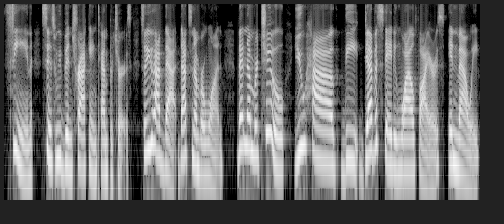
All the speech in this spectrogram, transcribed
seen since we've been tracking temperatures. So you have that. That's number one. Then, number two, you have the devastating wildfires in Maui,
